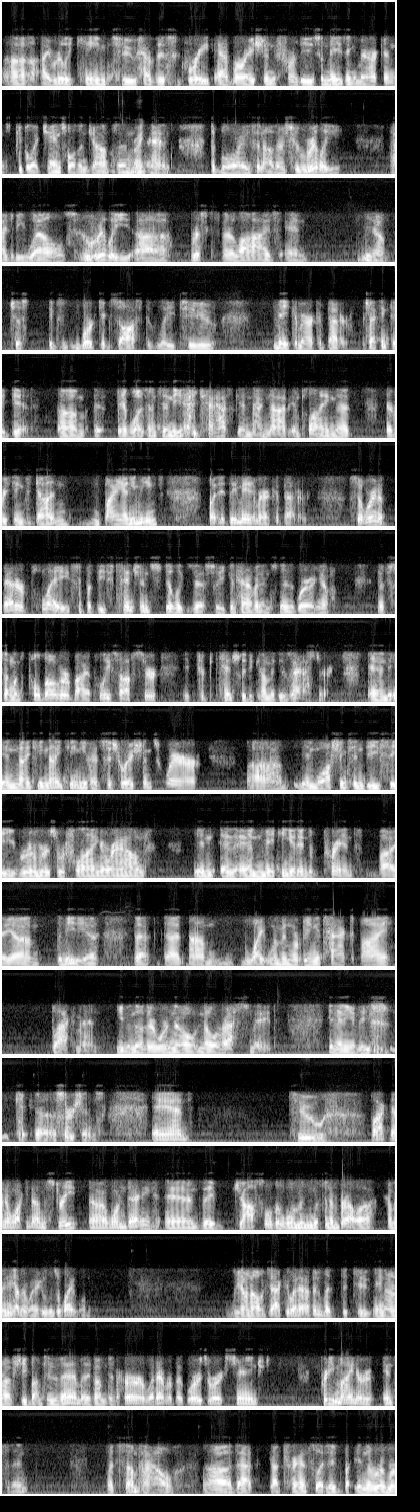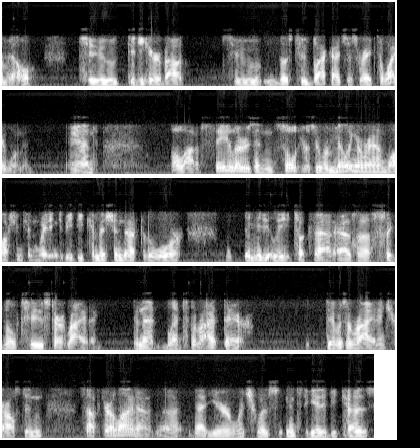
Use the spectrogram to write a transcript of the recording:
uh, I really came to have this great admiration for these amazing Americans, people like James Weldon Johnson Right. and Du Bois and others who really, Ida B. Wells, who really uh, risked their lives and, you know, just ex- worked exhaustively to make America better, which I think they did. Um, it, it wasn't an easy task, and I'm not implying that everything's done by any means, but it, they made America better. So we're in a better place, but these tensions still exist. So you can have an incident where, you know, if someone's pulled over by a police officer, it could potentially become a disaster. And in 1919, you had situations where uh, in Washington, D.C., rumors were flying around in, and, and making it into print by um, the media that, that um, white women were being attacked by black men, even though there were no, no arrests made in any of these uh, assertions. And two black men are walking down the street uh, one day, and they jostled a woman with an umbrella coming the other way, who was a white woman. We don't know exactly what happened, but the two, and I don't know if she bumped into them or they bumped into her or whatever, but words were exchanged. pretty minor incident, but somehow uh, that got translated in the rumor mill to, did you hear about two, those two black guys just raped a white woman? And a lot of sailors and soldiers who were milling around Washington waiting to be decommissioned after the war immediately took that as a signal to start rioting. And that led to the riot there. There was a riot in Charleston, South Carolina uh, that year, which was instigated because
